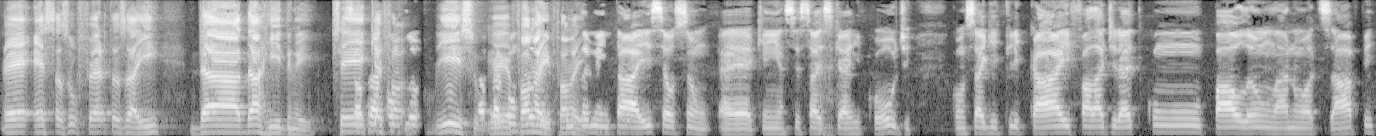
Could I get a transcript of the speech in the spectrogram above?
é, essas ofertas aí da, da Ridley. Você quer falar? Isso, é, fala aí, fala aí. complementar aí, Celson, é, quem acessar esse QR Code consegue clicar e falar direto com o Paulão lá no WhatsApp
